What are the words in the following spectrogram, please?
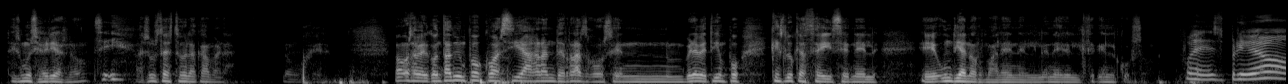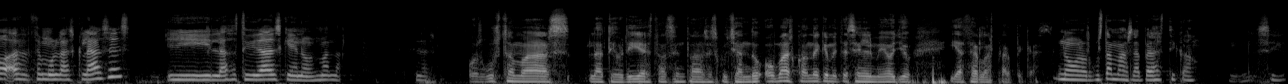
Estáis muy serias, ¿no? Sí. Asusta esto de la cámara. No, mujer. Vamos a ver, contadme un poco así a grandes rasgos, en breve tiempo, qué es lo que hacéis en el, eh, un día normal en el, en, el, en el curso. Pues primero hacemos las clases y las actividades que nos mandan. Las- ¿Os gusta más la teoría, estar sentadas escuchando, o más cuando hay que meterse en el meollo y hacer las prácticas? No, nos gusta más la práctica. Sí.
